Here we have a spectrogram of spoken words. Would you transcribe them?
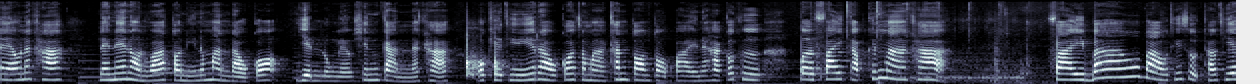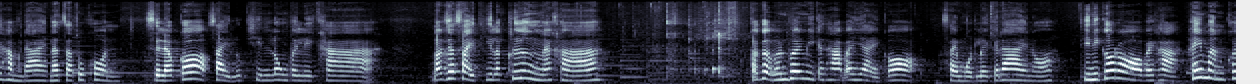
แล้วนะคะ และแน่นอนว่าตอนนี้น้ำมันเราก็เย็นลงแล้วเช่นกันนะคะ โอเคทีนี้เราก็จะมาขั้นตอนต่อไปนะคะ ก็คือเปิดไฟกลับขึ้นมาค่ะ ไฟเบาเบาที่สุดเท่าที่จะทำได้นะจ๊ะทุกคน เสร็จแล้วก็ใส่ลูกชิ้นลงไปเลยค่ะ เราจะใส่ทีละครึ่งนะคะถ้าเกิดเพื่อนๆมีกระทะใบใหญ่ก็ใส่หมดเลยก็ได้เนาะ ทีนี้ก็รอไปค่ะ ให้มันค่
